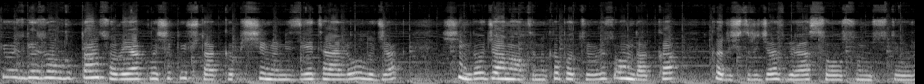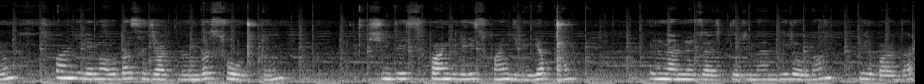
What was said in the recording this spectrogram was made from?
Göz göz olduktan sonra yaklaşık 3 dakika pişirmemiz yeterli olacak. Şimdi ocağın altını kapatıyoruz. 10 dakika karıştıracağız. Biraz soğusun istiyorum. Spangilemi oda sıcaklığında soğuttum. Şimdi spangileyi spangile yapan en önemli özelliklerinden biri olan bir bardak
